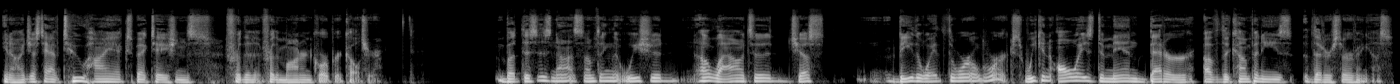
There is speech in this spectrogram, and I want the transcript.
you know, I just have too high expectations for the for the modern corporate culture. But this is not something that we should allow to just be the way that the world works. We can always demand better of the companies that are serving us.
